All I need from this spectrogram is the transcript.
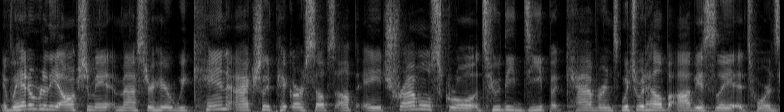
if we head over to the Auction Master here, we can actually pick ourselves up a travel scroll to the Deep Caverns, which would help, obviously, towards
